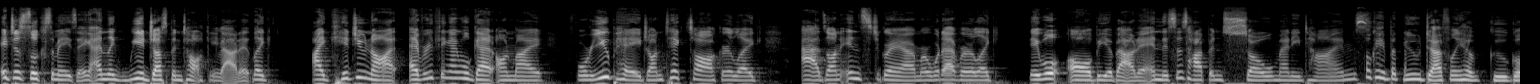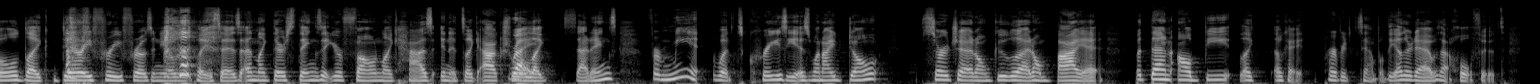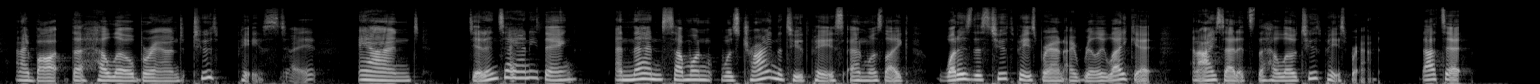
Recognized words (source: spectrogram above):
it just looks amazing. And like we had just been talking about it. Like I kid you not, everything I will get on my For You page on TikTok or like ads on Instagram or whatever, like they will all be about it. And this has happened so many times. Okay, but you definitely have Googled like dairy free frozen yogurt places and like there's things that your phone like has in its like actual Right. like settings. For me, what's crazy is when I don't search it, I don't Google it, I don't buy it, but then I'll be like, okay, perfect example. The other day I was at Whole Foods and I bought the Hello brand toothpaste Right. and didn't say anything. And then someone was trying the toothpaste and was like, What is this toothpaste brand? I really like it. And I said, It's the Hello toothpaste brand. That's it.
